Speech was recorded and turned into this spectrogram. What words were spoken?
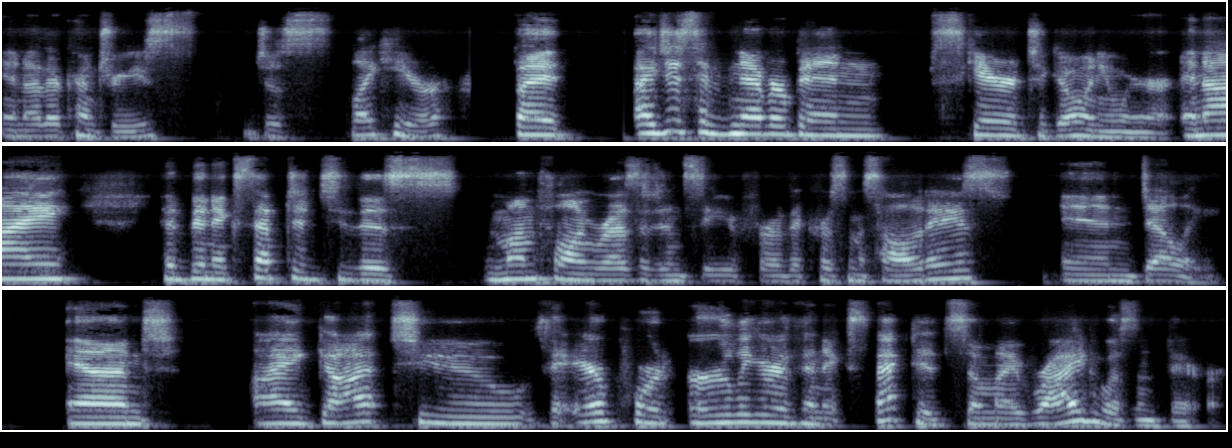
in other countries, just like here. But I just have never been scared to go anywhere. And I had been accepted to this month long residency for the Christmas holidays in Delhi. And I got to the airport earlier than expected, so my ride wasn't there.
